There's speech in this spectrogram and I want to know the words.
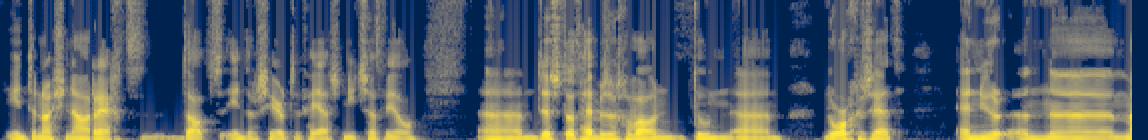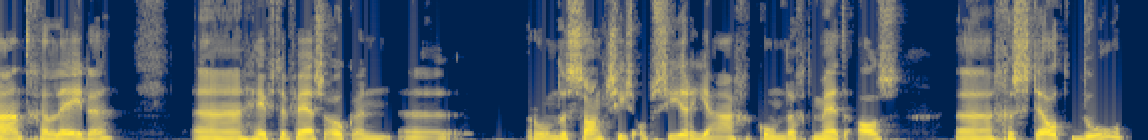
internationaal recht, dat interesseert de VS niet zoveel. Ehm, dus dat hebben ze gewoon toen ehm, doorgezet. En nu een eh, maand geleden heeft de VS ook een ronde sancties op Syrië aangekondigd. Met als eh, gesteld doel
